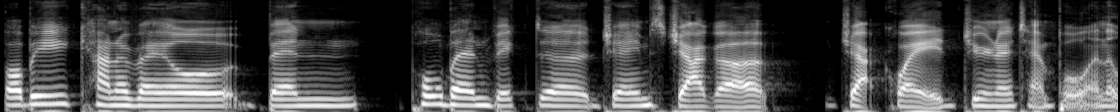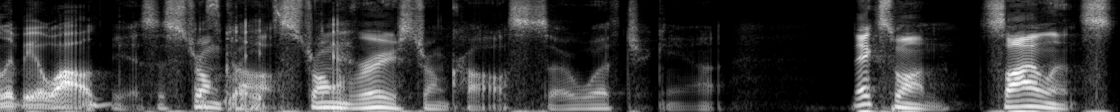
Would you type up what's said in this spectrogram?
Bobby Cannavale, Ben, Paul Ben Victor, James Jagger, Jack Quaid, Juno Temple, and Olivia Wilde. Yeah, it's a strong That's cast. Strong, yeah. very strong cast. So worth checking out. Next one, Silence.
